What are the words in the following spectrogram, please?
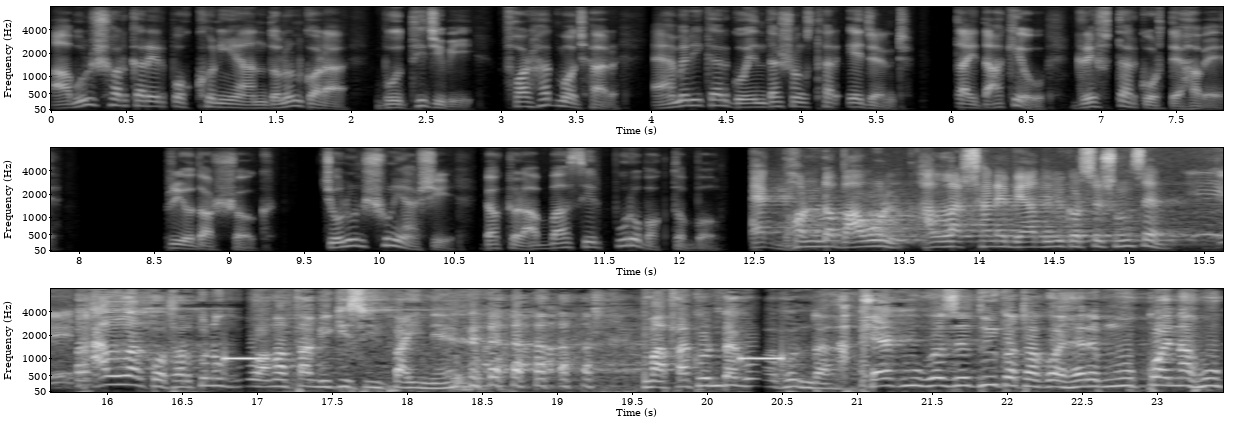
আবুল সরকারের পক্ষ নিয়ে আন্দোলন করা বুদ্ধিজীবী ফরহাদ মজহার আমেরিকার গোয়েন্দা সংস্থার এজেন্ট, তাই তাকেও গ্রেফতার করতে হবে। প্রিয় দর্শক, চলুন শুনে আসি ড. আব্বাসীর পুরো বক্তব্য। এক ভণ্ড বাউল আল্লাহর সানে বেয়াদবি করছে শুনছেন? আল্লাহর কথার কোনো গোয়া মাথা আমি কিছুই পাই না। মাথা কোনটা গোয়া কোনটা? এক মুখে যে দুই কথা কয় হ্যাঁ মুখ কয় না হুক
